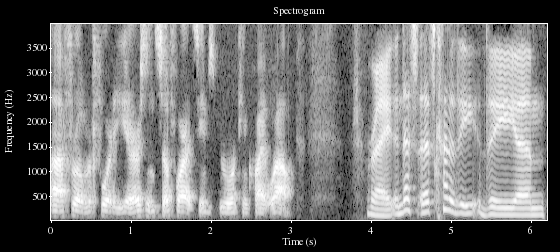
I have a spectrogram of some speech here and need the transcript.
uh, for over 40 years, and so far it seems to be working quite well. Right, and that's that's kind of the the um,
